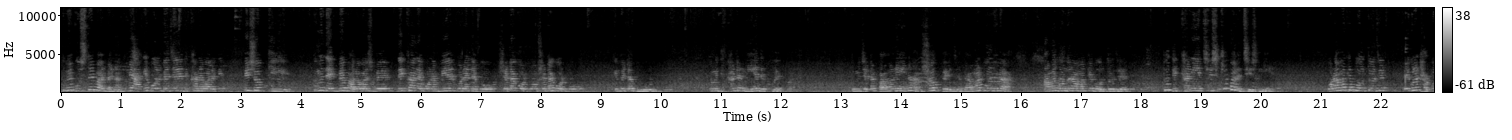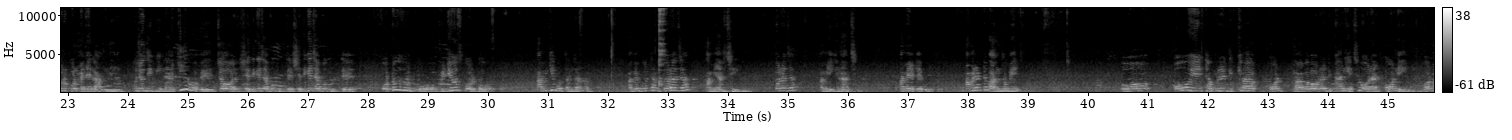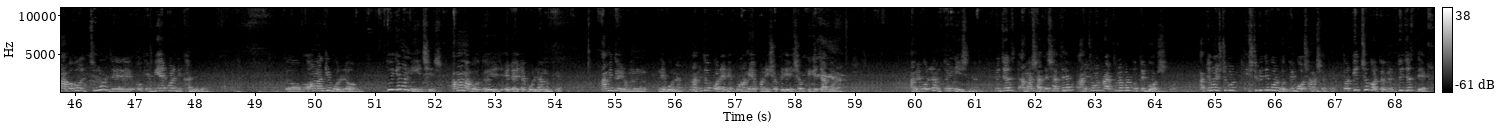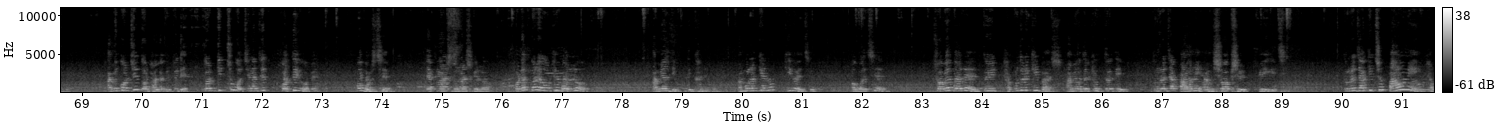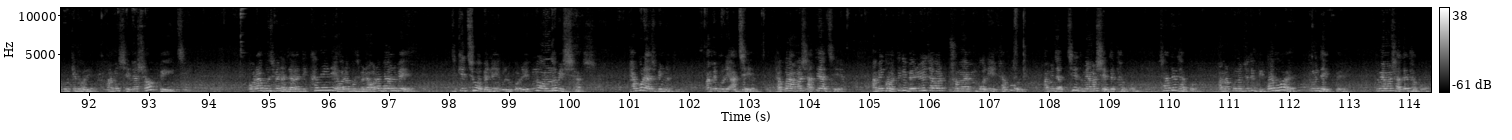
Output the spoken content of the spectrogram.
তুমি বুঝতেই পারবে না। তুমি আগে বলবে যে দীক্ষা নেওয়ার আগে। এইসব কি? তুমি দেখবে, ভালোবাসবে, দীক্ষা নেব না, বিয়ের করে নেব, সেটা করব সেটা করব। কিন্তু এটা ভুল। তুমি দীক্ষাটা নিয়ে দেখো একবার। তুমি যেটা পাওনি না, সব পেয়ে যাবে। আমার বন্ধুরা আমার বন্ধুরা আমাকে বলতো যে, তুই দীক্ষা নিয়েছিস, কি করেছিস নিয়ে? ওরা আমাকে বলতো যে, এগুলো ঠাকুর উপর মেনে লাভ নেই, পুজো দিবি না, কি হবে? চল, সেদিকে যাব ঘুরতে, সেদিকে যাব ঘুরতে ফটো ধরবো ভিডিওস করব। আমি কি বলতাম জানো? আমি বলতাম, তোরা যা, আমি আছি তোরা যা, আমি এখানে আছি। আমি এটাই বলতাম। আমার একটা বান্ধবী, ও ও এই ঠাকুরের দীক্ষা, ওর মা বাবা ওরা দীক্ষা নিয়েছে, ওরা ও নেই। ওর মা বাবা বলছিল যে, ওকে বিয়ের পরে দীক্ষা নেবে। তো ও আমাকে বলল তুই কেন নিয়েছিস? আমার মা বাবা তো এই- এটা এটা বললে আমাকে। আমি তো এরকম নেব না। আমি তো পরে নেব। আমি এখন এইসব এইসব দিকে যাব না। আমি বললাম, তুই নিস না। তুই জাস্ট আমার সাথে সাথে আমি যখন প্রার্থনা করব, তুই বস। আমি যখন ইষ্ট ইষ্টভীতি করব, তুই বস আমার সাথে। তোর কিচ্ছু করতে হবে না। তুই জাস্ট দেখ। আমি করছি, তোর ভালো লাগবে তুই দেখ। তোর কিচ্ছু বলছি না যে করতেই হবে। ও বসছে। এক মাস, দু মাস গেল। হঠাৎ করে উঠে বলল আমি আর দীক্ষা নেব। আমি বললাম কেন? কি হয়েছে? ও বলছে সবাই বলে তুই ঠাকুর ধরে কি পাস? আমি ওদেরকে উত্তর দিই, তোমরা যা পাওনি আমি সব পেয়ে গেছি। তোমরা যা কিছু পাওনি ঠাকুরকে ধরে, আমি সেটা সব পেয়েছি। ওরা বুঝবে না, যারা দীক্ষা নেয়নি ওরা বুঝবে না, ওরা বলবে যে কিচ্ছু হবে না এগুলো করে এগুলো অন্ধবিশ্বাস। ঠাকুর আসবে নাকি? আমি বলি, আছে। ঠাকুর আমার সাথে আছে। আমি ঘর থেকে বেরিয়ে যাওয়ার সময় আমি বলি, ঠাকুর, আমি যাচ্ছি, তুমি আমার সাথে থাকো। সাথে থাকো? আমার কোনো যদি বিপদ হয়, তুমি দেখবে। তুমি আমার সাথে থাকো।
